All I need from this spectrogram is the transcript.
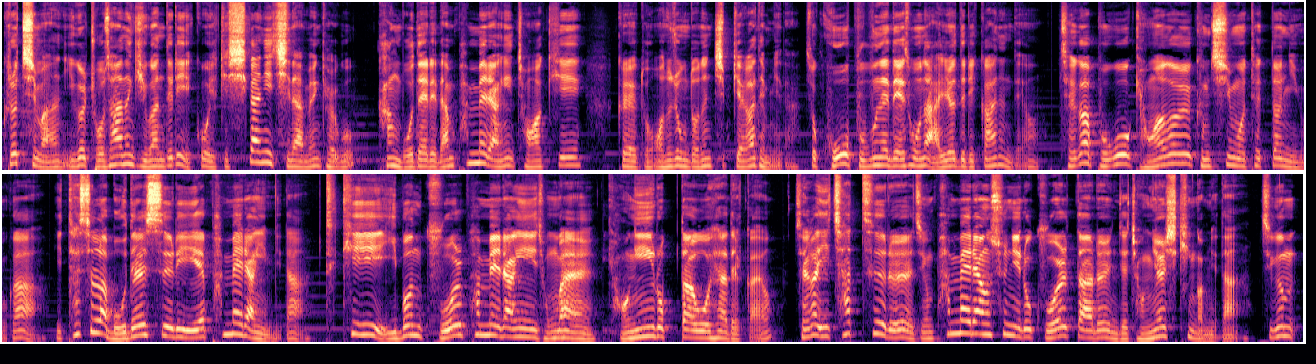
그렇지만 이걸 조사하는 기관들이 있고 이렇게 시간이 지나면 결국 각 모델에 대한 판매량이 정확히 그래도 어느 정도는 집계가 됩니다. 그래서 그 부분에 대해서 오늘 알려드릴까 하는데요. 제가 보고 경악을 금치 못했던 이유가 이 테슬라 모델 3의 판매량입니다. 특히 이번 9월 판매량이 정말 경이롭다고 해야 될까요? 제가 이 차트를 지금 판매량 순위로 9월 달을 이제 정렬시킨 겁니다. 지금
